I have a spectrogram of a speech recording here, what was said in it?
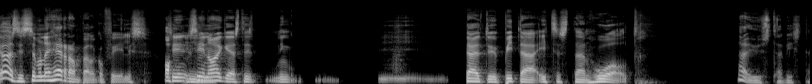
Joo, siis semmoinen herranpelkofiilis. Oh, Siin, niin. Siinä oikeasti niin, täytyy pitää itsestään huolta. Ja ystävistä.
